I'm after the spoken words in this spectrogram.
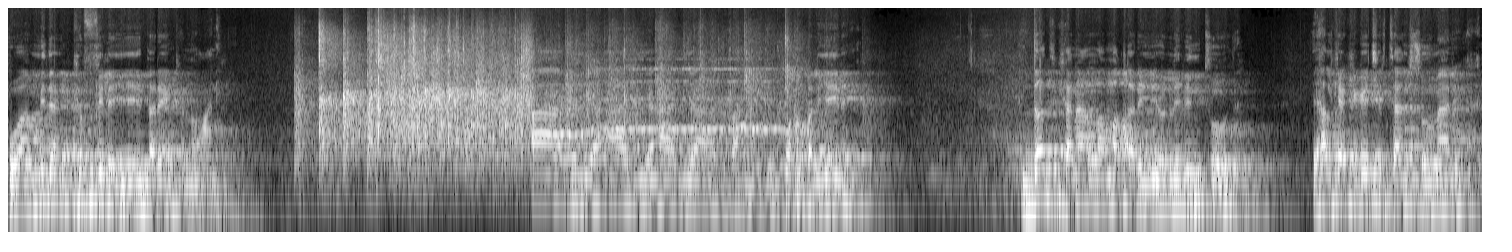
waa midaan ka filayay dareenka noocani aad iyo aad iyo aad iyo aad baan idinku hambalyeynaya dadkana lama qariyo libintooda ee halkaa kaga jirtaan somalilan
